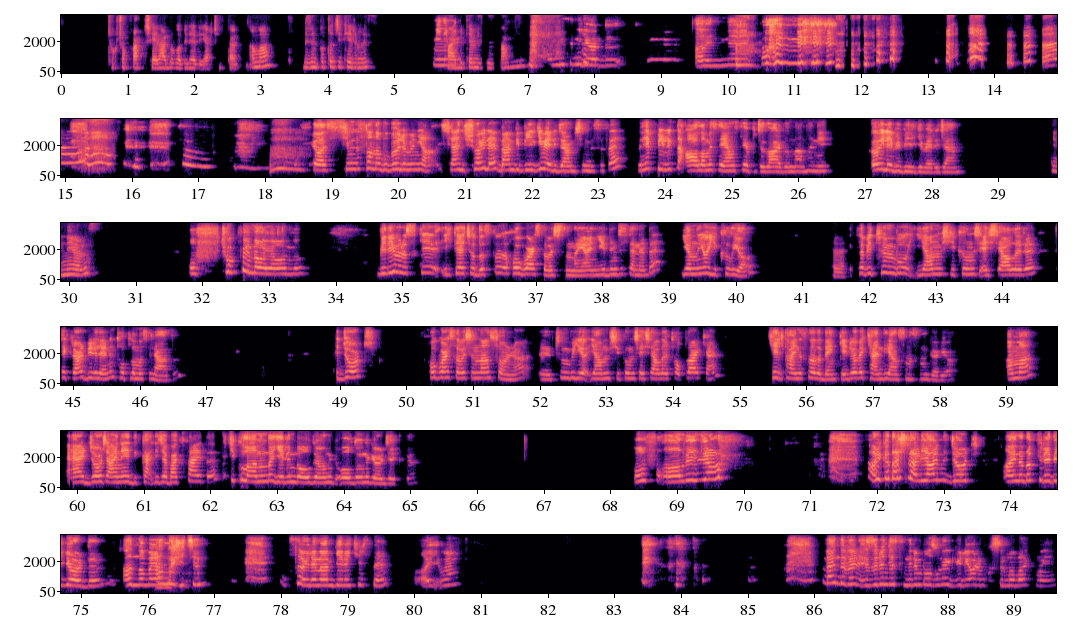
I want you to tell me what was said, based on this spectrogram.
Çok çok farklı şeyler de olabilirdi gerçekten. Ama bizim pıtırcık Harry'miz Mini kalbi temiz insan. annesini gördü. Anne, anne. Ya şimdi sana bu bölümün ya yani şöyle ben bir bilgi vereceğim şimdi size ve hep birlikte ağlama seansı yapacağız ardından. Hani öyle bir bilgi vereceğim. Dinliyoruz. Of çok fena ya onu. Biliyoruz ki ihtiyaç odası Hogwarts Savaşı'nda yani 7. senede yanıyor, yıkılıyor. Evet. Tabii tüm bu yanmış, yıkılmış eşyaları tekrar birilerinin toplaması lazım. E, George Hogwarts Savaşı'ndan sonra e, tüm bu ya- yanmış, yıkılmış eşyaları toplarken kilit aynasına da denk geliyor ve kendi yansımasını görüyor. Ama eğer George aynaya dikkatlice baksaydı iki kulağının da yerinde olduğunu, olduğunu görecekti. Of ağlayacağım. Arkadaşlar yani George aynada Fred'i gördü. Anlamayanlar için söylemem gerekirse. Ay um. ben de böyle üzülünce sinirim bozuluyor gülüyorum kusuruma bakmayın.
